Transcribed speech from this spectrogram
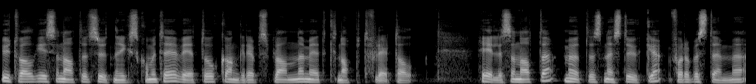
Utvalget i Senatets utenrikskomité vedtok angrepsplanene med et knapt flertall. Hele Senatet møtes neste uke for å, samme,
